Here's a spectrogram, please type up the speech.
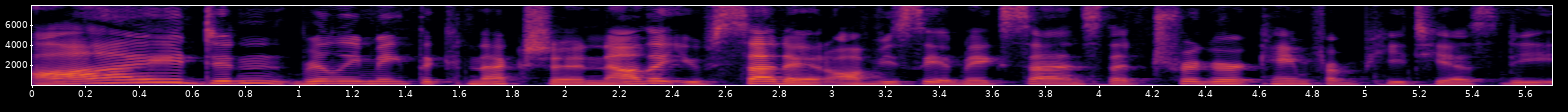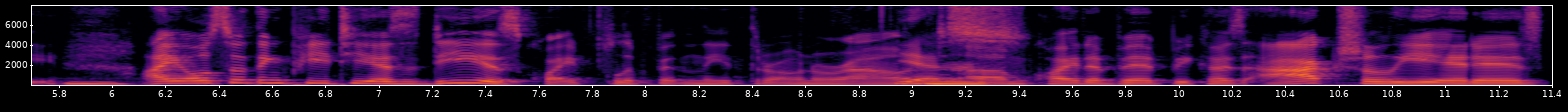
I didn't really make the connection. Now that you've said it, obviously it makes sense that trigger came from PTSD. Mm. I also think PTSD is quite flippantly thrown around Yes. um, quite a bit because actually it is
